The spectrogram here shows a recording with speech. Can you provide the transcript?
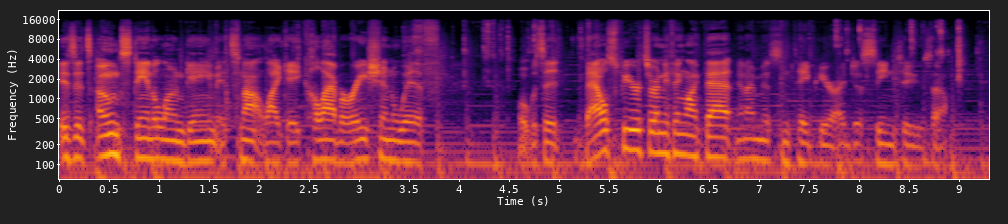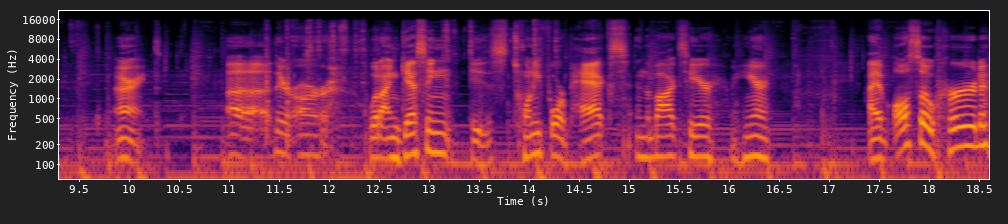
is its own standalone game. It's not like a collaboration with, what was it, Battle Spirits or anything like that. And I missed some tape here I just seen too, so. All right. Uh, there are what I'm guessing is 24 packs in the box here, right here. I have also heard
